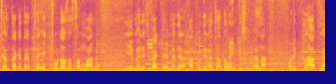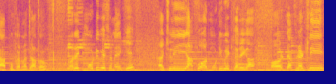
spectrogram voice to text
जनता के तरफ़ से। एक छोटा सा सम्मान है। ये मैं रिस्पेक्ट है मैं दे, आपको देना चाहता हूँ Thank you so much. है ना? और एक क्लैप मैं आपको करना चाहता हूँ। और एक मोटिवेशन है कि एक्चुअली ये आपको और मोटिवेट करेगा। और डेफिनेटली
